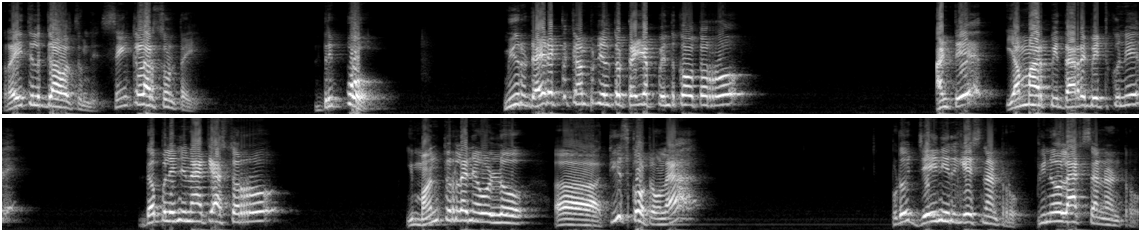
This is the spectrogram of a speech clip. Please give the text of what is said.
రైతులకు కావాల్సింది. సింక్లర్స్ ఉంటాయి. డ్రిప్పు. మీరు డైరెక్ట్ కంపెనీలతో టైఅప్ ఎందుకు అవుతారు? అంటే ఎంఆర్పి ధర పెట్టుకునేది డబ్బులు ఎన్ని నాకేస్తారు. ఈ మంత్రులు అనేవాళ్ళు తీసుకోవటంలా. ఇప్పుడు జైన్ ఇరిగేషన్ అంటారు పినోలాక్స్ అని అంటారు.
